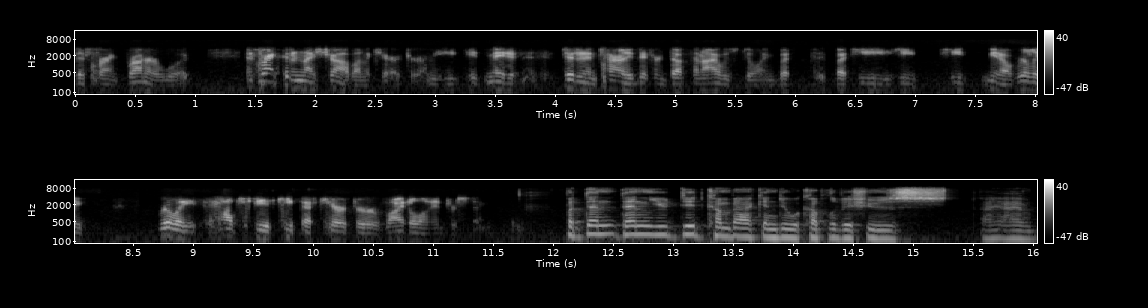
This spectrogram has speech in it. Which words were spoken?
that Frank Brunner would. And Frank did a nice job on the character. I mean, he it made it did an entirely different duck than I was doing, but but he he he you know really really helps Steve keep that character vital and interesting. But then, then you did come back and do a couple of issues. I, I'm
